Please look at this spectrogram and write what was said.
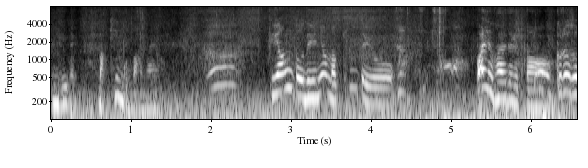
근데 막힌 곳 많아요. 비양도 내년 막힌대요. 빨리 가야 되겠다. 어, 그래서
